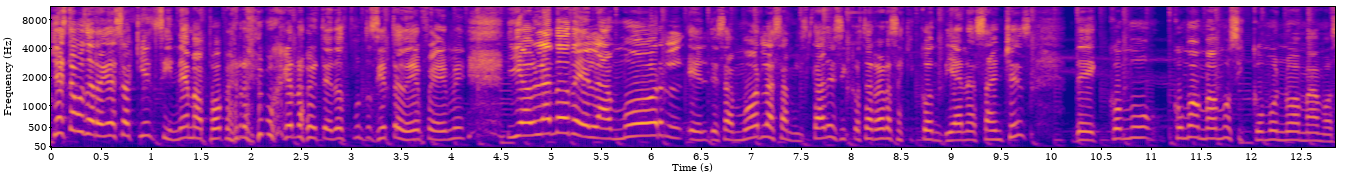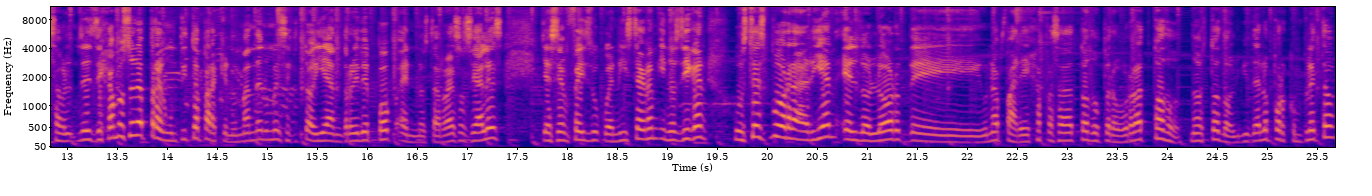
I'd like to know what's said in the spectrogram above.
Ya estamos de regreso aquí en Cinema Pop en Radio Mujer 92.7 de FM y hablando del amor, el desamor, las amistades y cosas raras aquí con Diana Sánchez de cómo, cómo amamos y cómo no amamos. Les dejamos una preguntita para que nos manden un mensajito ahí a Android Pop en nuestras redes sociales, ya sea en Facebook o en Instagram y nos digan, ¿ustedes borrarían el dolor de una pareja pasada todo, pero borrar todo, no todo, olvídalo por completo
